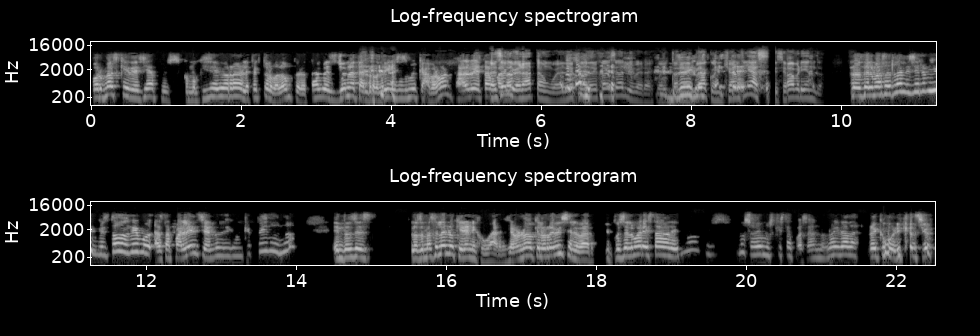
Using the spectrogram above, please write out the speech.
por más que decía, pues como que se vio raro el efecto del balón, pero tal vez Jonathan Rodríguez es muy cabrón, tal vez está Eso Liberatan, güey, deja, deja eso libera, güey. Con Chamblias, se va abriendo. Los del Mazatlán decían, pues todos vimos, hasta Palencia, ¿no? Digo, ¿qué pedo, no? Entonces, los de Mazatlán no querían ni jugar. Dijeron, no, que lo revise el bar. Y pues el bar estaba de, no, pues no sabemos qué está pasando, no hay nada, no hay comunicación.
